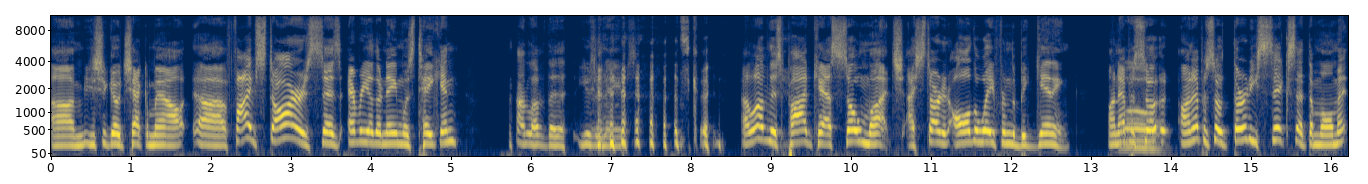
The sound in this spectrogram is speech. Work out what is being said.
Um, you should go check them out. Uh, five stars says every other name was taken. I love the usernames. That's good. I love this podcast so much. I started all the way from the beginning on episode on episode 36 at the moment,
